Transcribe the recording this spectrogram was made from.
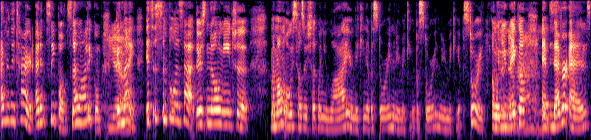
"I'm really tired. I didn't sleep well. Assalamu alaikum." Yeah. Good night. It's as simple as that. There's no need to. My mom always tells me she's like, when you lie, you're making up a story, and then you're making up a story, and then you're making up a story. And when you make up, it never ends,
